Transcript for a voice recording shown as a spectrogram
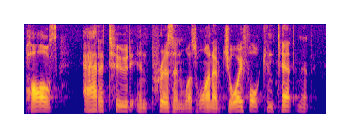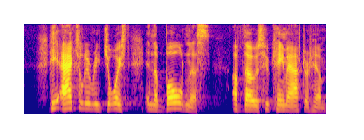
Paul's attitude in prison was one of joyful contentment. He actually rejoiced in the boldness of those who came after him.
